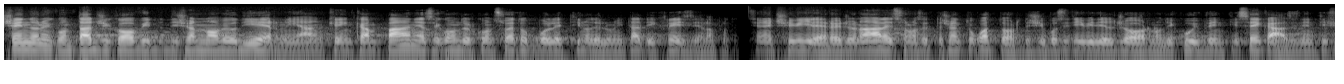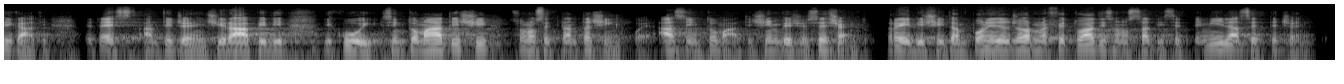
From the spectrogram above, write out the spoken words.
Scendono i contagi Covid-19 odierni anche in Campania, secondo il consueto bollettino dell'unità di crisi della protezione civile regionale sono 714 positivi del giorno, di cui 26 casi identificati dai test antigenici rapidi, di cui sintomatici sono 75, asintomatici invece 613. I tamponi del giorno effettuati sono stati 7700.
